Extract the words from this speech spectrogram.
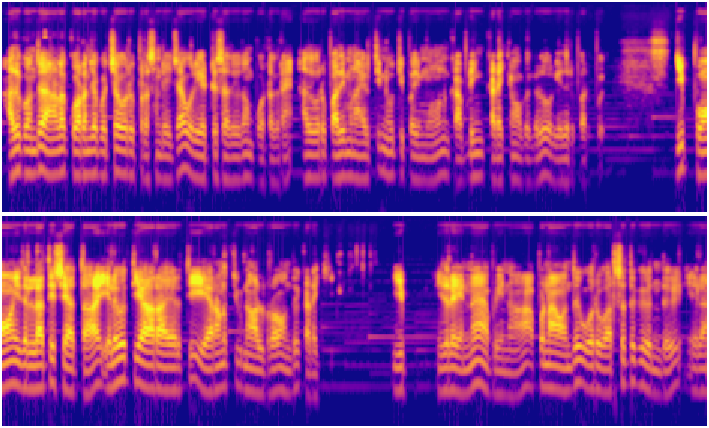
அதுக்கு வந்து அதனால் குறைஞ்சபட்ச ஒரு பர்சன்டேஜாக ஒரு எட்டு சதவீதம் போட்டுக்கிறேன். அது ஒரு 13,113 அப்படின்னு கிடைக்கும் அப்படிங்கிறது ஒரு எதிர்பார்ப்பு. இப்போ இது எல்லாத்தையும் சேர்த்தா எழுத்தி ஆறாயிரத்தி இரநூத்தி நாலு ரூபா வந்து கிடைக்கும். இப் இதில் என்ன அப்படின்னா, அப்போ நான் வந்து ஒரு வருஷத்துக்கு வந்து இதில்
